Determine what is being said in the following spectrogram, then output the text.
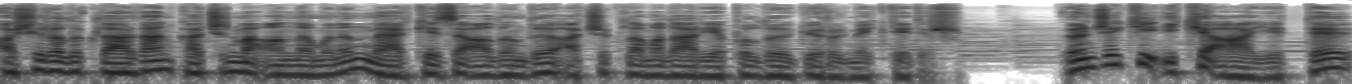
aşırılıklardan kaçınma anlamının merkeze alındığı açıklamalar yapıldığı görülmektedir. Önceki iki ayette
